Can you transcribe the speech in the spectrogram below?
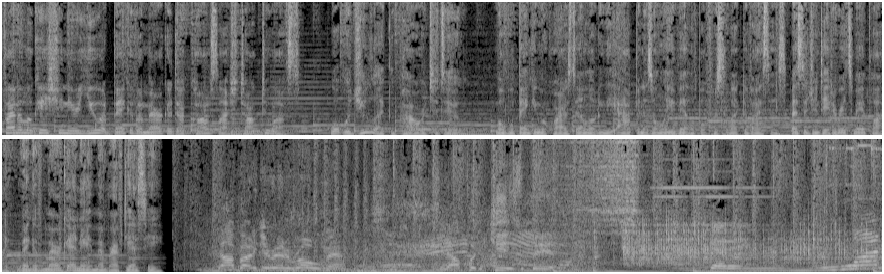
Find a location near you at bankofamerica.com slash talk to us. What would you like the power to do? Mobile banking requires downloading the app and is only available for select devices. Message and data rates may apply. Bank of America and a member FDIC. Y'all better get ready to roll, man. So y'all put the kids to bed. I'm getting one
